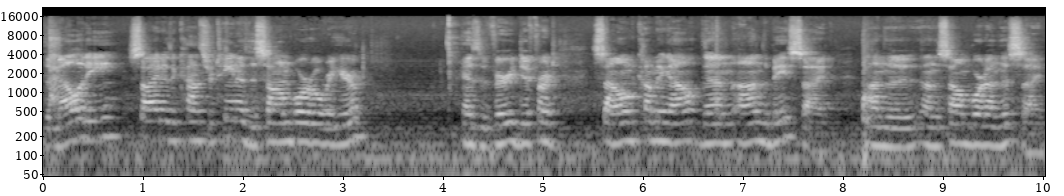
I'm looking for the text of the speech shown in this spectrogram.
the melody side of the concertina, the soundboard over here, has a very different sound coming out than on the bass side, on the, on the soundboard on this side.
